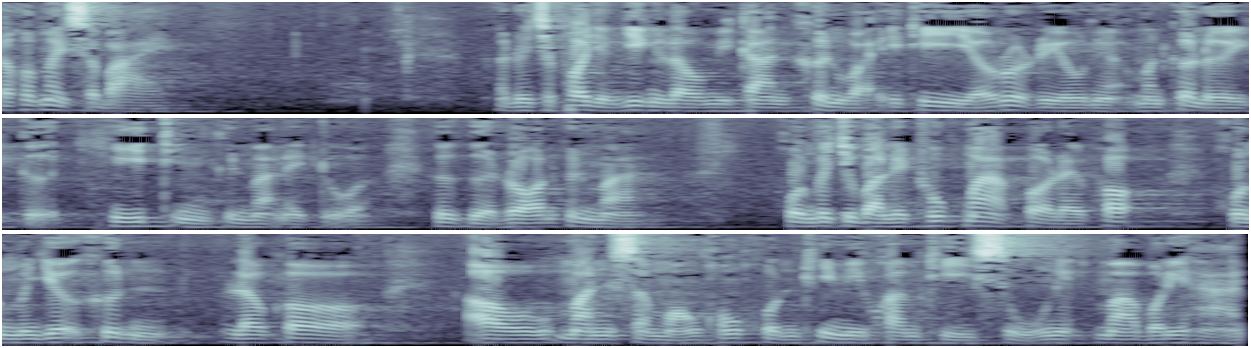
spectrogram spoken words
แล้วก็ไม่สบาย โดยเฉพาะอย่างยิ่งเรามีการเคลื่อนไหวที่รวดเร็วเนี่ย มันก็เลยเกิดฮีทติ้งขึ้นมาในตัว คือเกิดร้อนขึ้นมา คนปัจจุบันเลยทุกข์มากเพราะอะไร เพราะคนมันเยอะขึ้น แล้วก็เอามันสมองของคนที่มีความถี่สูงเนี่ยมาบริหาร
